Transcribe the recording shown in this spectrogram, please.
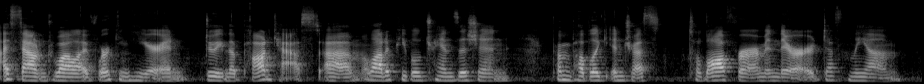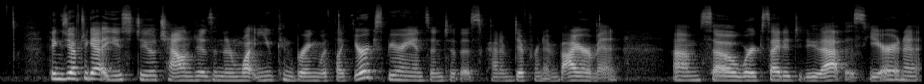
I've found while I've working here and doing the podcast, um, a lot of people transition from public interest to law firm, and there are definitely um, things you have to get used to, challenges, and then what you can bring with like your experience into this kind of different environment. Um, so we're excited to do that this year, and it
